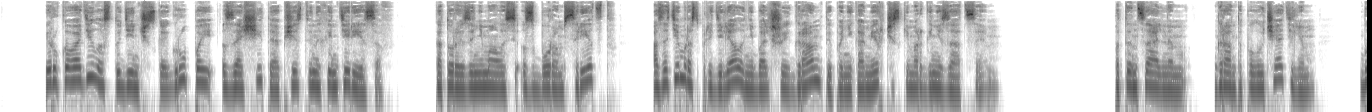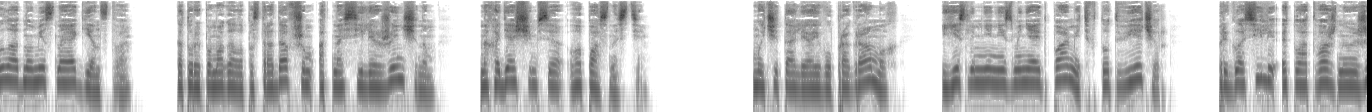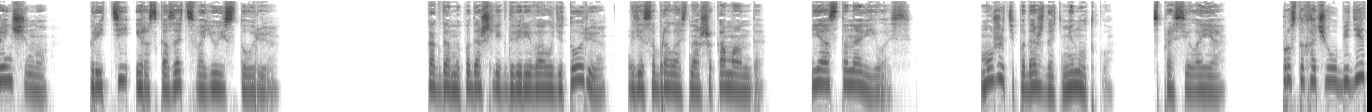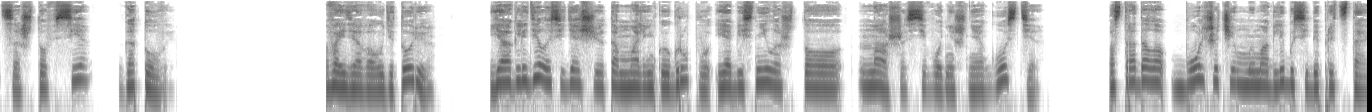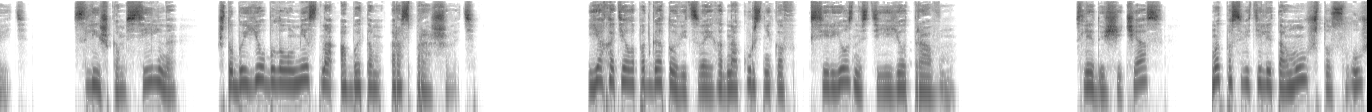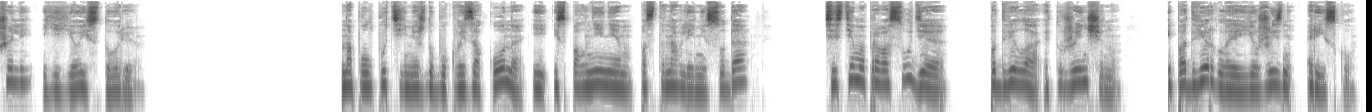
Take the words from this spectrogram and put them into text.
и руководила студенческой группой защиты общественных интересов, которая занималась сбором средств, а затем распределяла небольшие гранты по некоммерческим организациям. Потенциальным грантополучателем было одно местное агентство, которое помогало пострадавшим от насилия женщинам, находящимся в опасности. Мы читали о его программах, и если мне не изменяет память, в тот вечер пригласили эту отважную женщину прийти и рассказать свою историю. Когда мы подошли к двери в аудиторию, где собралась наша команда, я остановилась. «Можете подождать минутку?» — спросила я. «Просто хочу убедиться, что все готовы». Войдя в аудиторию, я оглядела сидящую там маленькую группу и объяснила, что наша сегодняшняя гостья пострадала больше, чем мы могли бы себе представить. Слишком сильно, чтобы ее было уместно об этом расспрашивать. Я хотела подготовить своих однокурсников к серьезности ее травм. Следующий час мы посвятили тому, что слушали ее историю. На полпути между буквой закона и исполнением постановлений суда система правосудия подвела эту женщину и подвергла ее жизнь риску.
